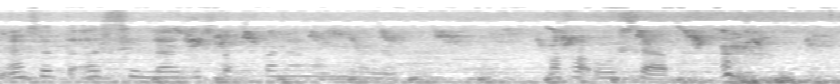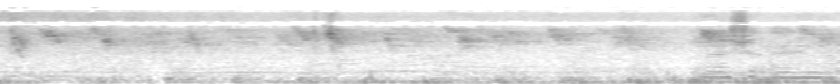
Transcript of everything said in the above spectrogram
Nasa taas sila. Gusto ko pa naman ano, makausap. Nasaan? Ah,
